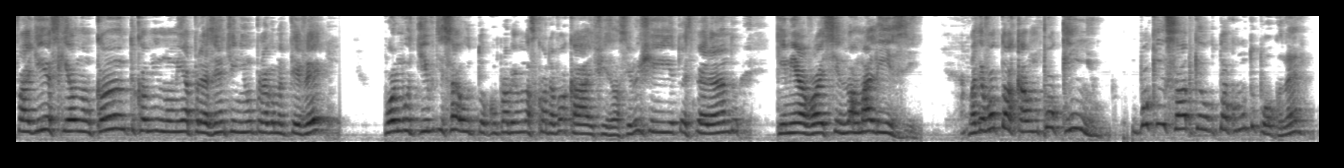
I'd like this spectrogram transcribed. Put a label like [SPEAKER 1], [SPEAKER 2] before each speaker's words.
[SPEAKER 1] Faz dias que eu não canto, que eu não me apresento em nenhum programa de TV por motivo de saúde. Estou com problema nas cordas vocais, fiz uma cirurgia, estou esperando que minha voz se normalize. Mas eu vou tocar um pouquinho, um pouquinho só, porque eu toco muito pouco, né?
